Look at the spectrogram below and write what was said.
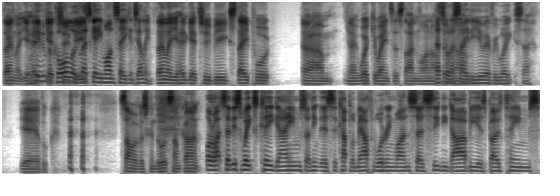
don't let your We'll head give him get a call. too big. Let's get him on so you can tell him. don't let your head get too big. Stay put. Um, you know, work your way into the starting lineup. That's what I say um, to you every week. So. Yeah, look, some of us can do it, some can't. All right, so this week's key games, I think there's a couple of mouth-watering ones. So Sydney Derby is both teams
